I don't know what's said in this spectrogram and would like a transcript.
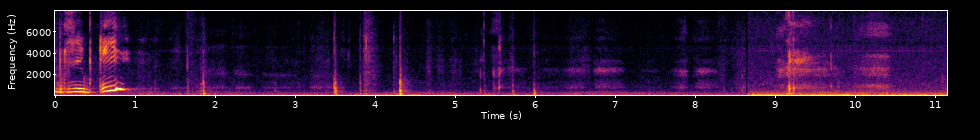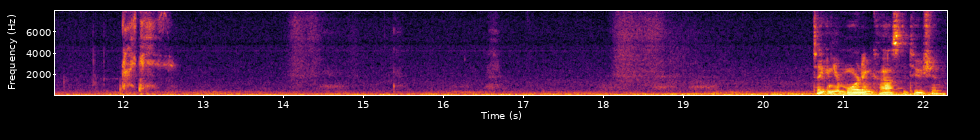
Baby. Taking your morning constitution.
